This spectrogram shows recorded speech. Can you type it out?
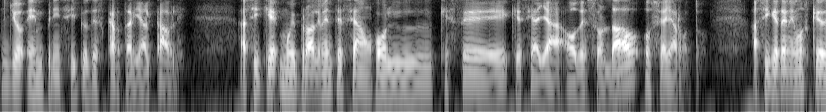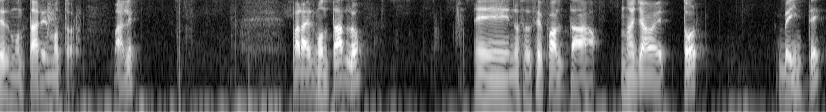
yo en principio descartaría el cable. Así que muy probablemente sea un hole que se, que se haya o desoldado o se haya roto. Así que tenemos que desmontar el motor. ¿vale? Para desmontarlo eh, nos hace falta una llave Tor 20.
